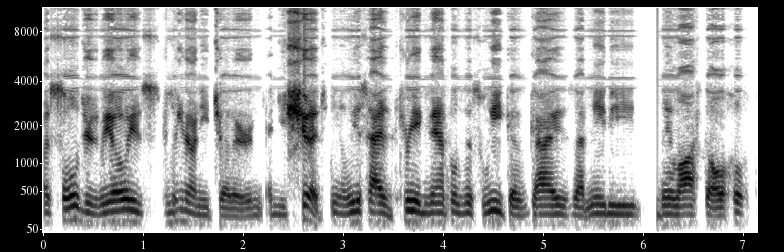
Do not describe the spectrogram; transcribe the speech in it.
As soldiers, we always lean on each other, and, and you should. You know, we just had three examples this week of guys that maybe they lost all hope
